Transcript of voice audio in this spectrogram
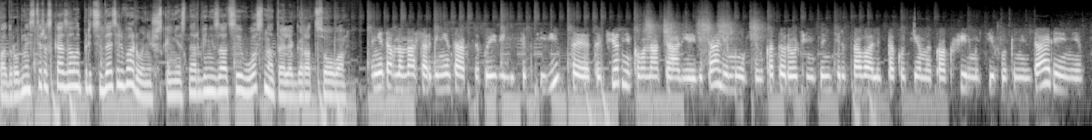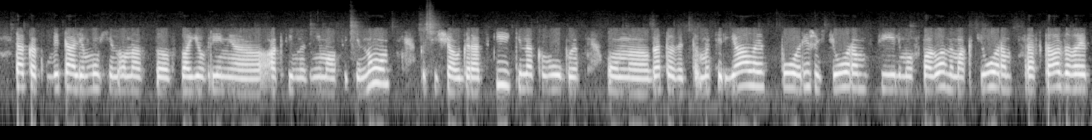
Подробности рассказала председатель Воронежской местной организации ВОЗ Наталья Городцова. Недавно в нашей организации появились активисты. Это Черникова Наталья и Виталий Мухин, которые очень заинтересовались такой темой, как фильмы с тифлокомментариями. Так как Виталий Мухин у нас э, в свое время активно занимался кино, посещал городские киноклубы, он э, готовит материалы по режиссерам фильмов, по главным актерам, рассказывает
